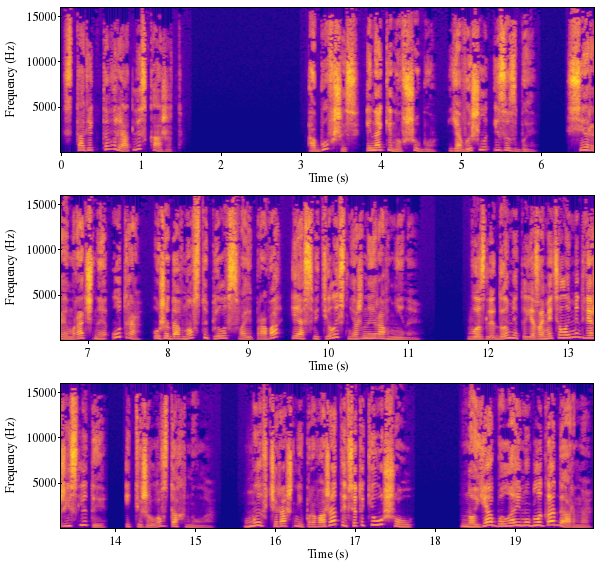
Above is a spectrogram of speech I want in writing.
Старик-то вряд ли скажет. Обувшись и накинув шубу, я вышла из избы. Серое мрачное утро уже давно вступило в свои права и осветило снежные равнины. Возле домика я заметила медвежьи следы и тяжело вздохнула. Мой вчерашний провожатый все-таки ушел, но я была ему благодарна.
